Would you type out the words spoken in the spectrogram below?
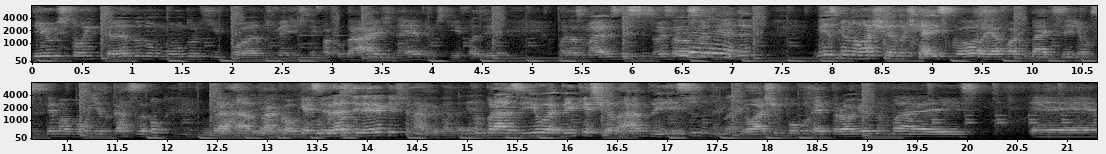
eu estou entrando num mundo que, pô, ano que vem a gente tem faculdade, né? Temos que fazer uma das maiores decisões da nossa É. vida. Mesmo eu não achando que a escola e a faculdade sejam um sistema bom de educação pra, pra qualquer O ser brasileiro é questionável, galera. No Brasil é bem questionado isso. Eu acho um pouco retrógrado, mas é,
